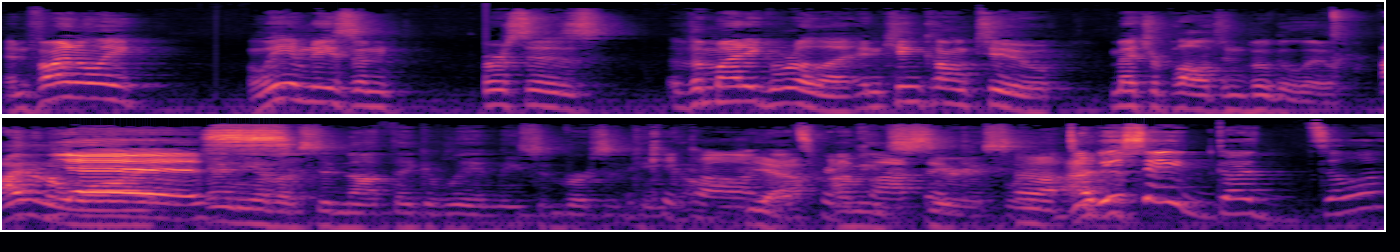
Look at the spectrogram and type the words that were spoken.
And finally, Liam Neeson versus the mighty gorilla in King Kong 2 Metropolitan Boogaloo. I don't know Yes. why any of us did not think of Liam Neeson versus King, King Kong. Kong, Yeah. that's pretty I mean, classic. seriously. Uh, Did I we just- say Godzilla?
